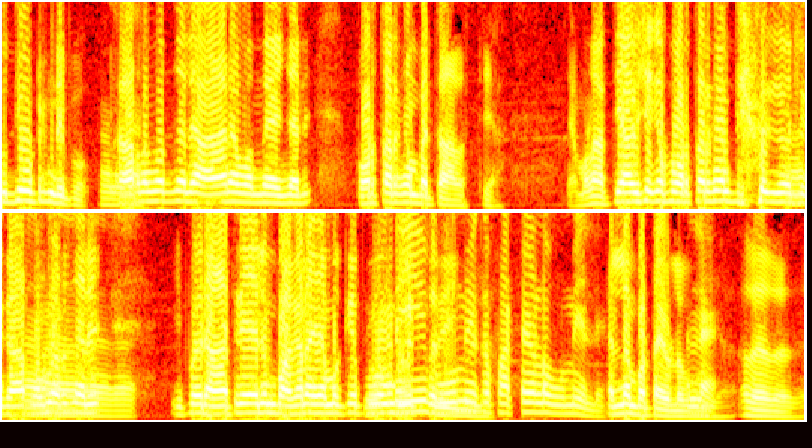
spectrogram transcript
ബുദ്ധിമുട്ടുണ്ട് ഇപ്പൊ. കാരണം എന്ന് പറഞ്ഞാൽ ആന വന്നു കഴിഞ്ഞാൽ പുറത്തിറങ്ങാൻ പറ്റാത്ത അവസ്ഥയാ. നമ്മൾ അത്യാവശ്യമൊക്കെ പുറത്തിറങ്ങാൻ കാരണം എന്ന് പറഞ്ഞാൽ. ഇപ്പൊ രാത്രിയായാലും പകരം നമുക്ക് പട്ടയുള്ള ഭൂമിയല്ലേ? എല്ലാം പട്ടയുള്ള ഭൂമി അതെ അതെ അതെ.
